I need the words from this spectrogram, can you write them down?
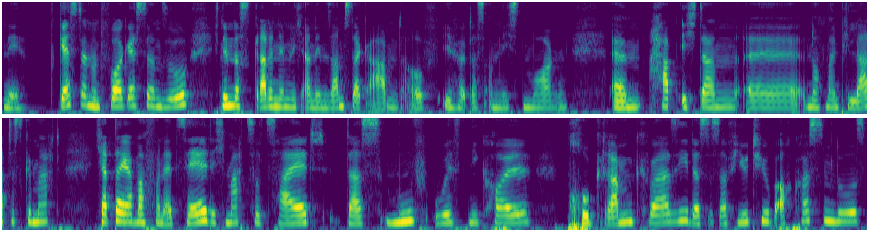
nee, gestern und vorgestern so, ich nehme das gerade nämlich an dem Samstagabend auf, ihr hört das am nächsten Morgen, ähm, habe ich dann äh, noch mein Pilates gemacht. Ich habe da ja mal von erzählt, ich mache zurzeit das Move with Nicole Programm quasi. Das ist auf YouTube auch kostenlos.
